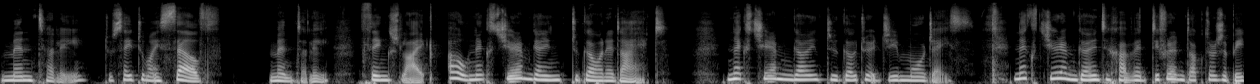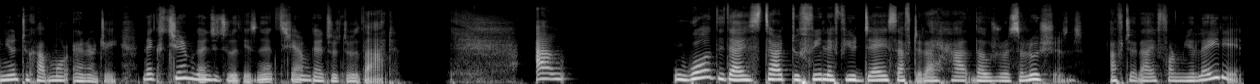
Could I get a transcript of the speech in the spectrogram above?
mentally, to say to myself mentally, things like, oh, next year I'm going to go on a diet. Next year I'm going to go to a gym more days. Next year I'm going to have a different doctor's opinion to have more energy. Next year I'm going to do this. Next year I'm going to do that. And what did I start to feel a few days after I had those resolutions? After I formulated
